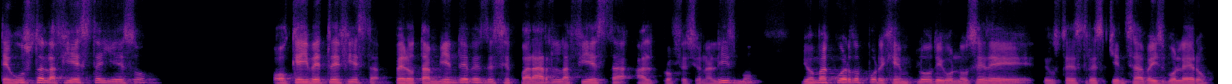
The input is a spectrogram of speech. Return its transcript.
te gusta la fiesta y eso, ok, vete de fiesta, pero también debes de separar la fiesta al profesionalismo. Yo me acuerdo, por ejemplo, digo, no sé de, ustedes tres quién sabe bolero,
